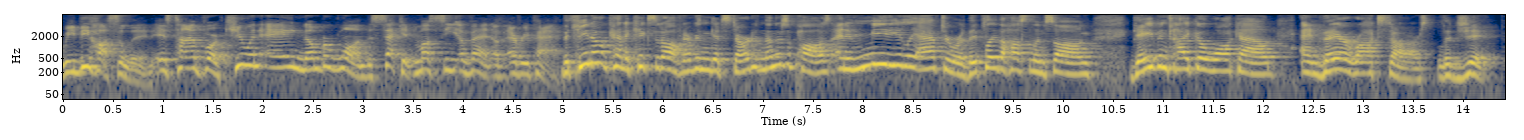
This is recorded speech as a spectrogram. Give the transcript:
we be hustling. It's time for Q&A number one, the second must-see event of every pack. The keynote kind of kicks it off and everything gets started, and then there's a pause, and immediately afterward, they play the hustling song, Gabe and Tycho walk out, and they're rock stars. Legit.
